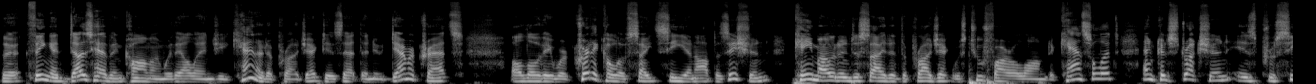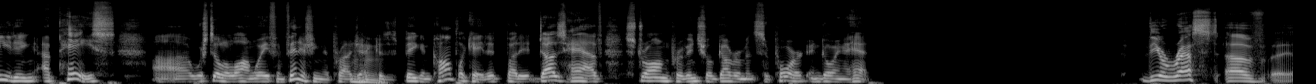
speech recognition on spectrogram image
The thing it does have in common with LNG Canada project is that the New Democrats although they were critical of Site C in opposition, came out and decided the project was too far along to cancel it, and construction is proceeding apace. Uh, we're still a long way from finishing the project because mm-hmm. it's big and complicated, but it does have strong provincial government support in going ahead the arrest of, uh,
